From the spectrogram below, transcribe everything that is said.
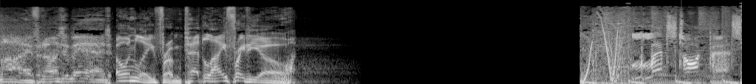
Live and on demand only from Pet Life Radio. Let's talk pets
